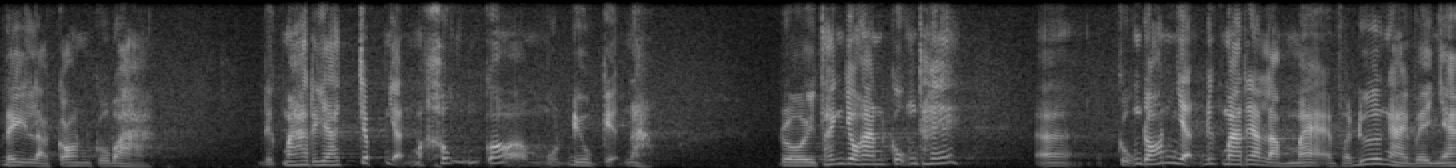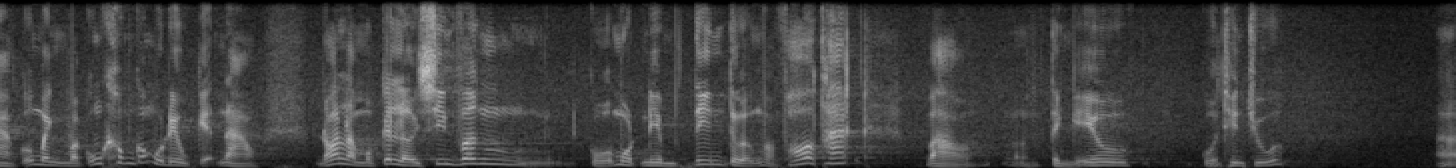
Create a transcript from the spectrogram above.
đây là con của bà. Đức Maria chấp nhận mà không có một điều kiện nào. Rồi Thánh Gioan cũng thế. À, cũng đón nhận Đức Maria làm mẹ và đưa ngài về nhà của mình và cũng không có một điều kiện nào. Đó là một cái lời xin vâng của một niềm tin tưởng và phó thác vào ờ, tình yêu của Thiên Chúa. À,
